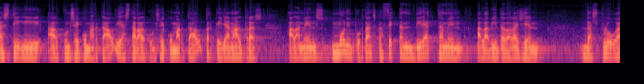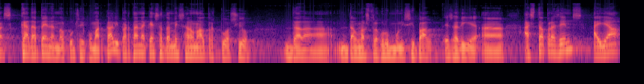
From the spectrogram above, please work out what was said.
estigui al Consell Comarcal i estarà al Consell Comarcal, perquè hi ha altres elements molt importants que afecten directament a la vida de la gent d'Esplugues que depenen del Consell Comarcal i, per tant, aquesta també serà una altra actuació de la, del nostre grup municipal. És a dir, eh, estar presents allà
